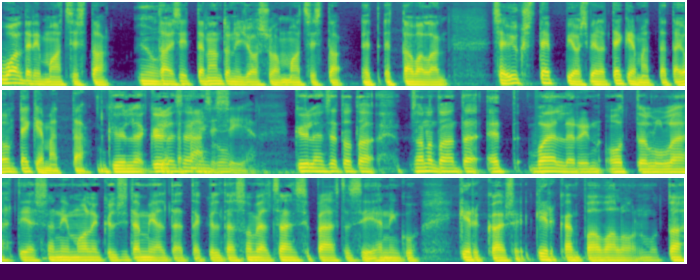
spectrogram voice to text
Walterin matsista Joo. tai sitten Antoni Joshuan matsista, että et tavallaan se yksi steppi olisi vielä tekemättä tai on tekemättä, kyllä, kyllä se niin kuin, siihen. Kyllähän se tota, sanotaan, että, että Weilerin ottelu lähtiessä, niin mä olin kyllä sitä mieltä, että kyllä tässä on vielä chanssi päästä siihen niin kuin kirkkaimpaan valoon, mutta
